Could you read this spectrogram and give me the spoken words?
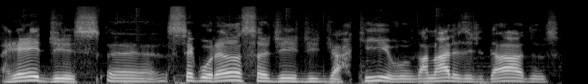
redes, é, segurança de, de, de arquivos, análise de dados,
